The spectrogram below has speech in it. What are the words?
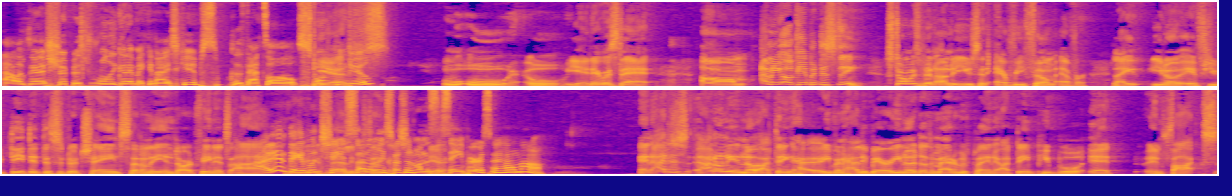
Alexandra Shipp is really good at making ice cubes because that's all Storm can do. Ooh, ooh, ooh, yeah, there was that. Um, I mean, okay, but this thing, Storm has been underused in every film ever. Like, you know, if you think that this is a change suddenly in Dark Phoenix, I I didn't think it would change suddenly, mistaken. especially when it's Yeah. the same person. Hell no. And I just, I don't even know. I think even Halle Berry, you know, it doesn't matter who's playing it. I think people at in Fox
